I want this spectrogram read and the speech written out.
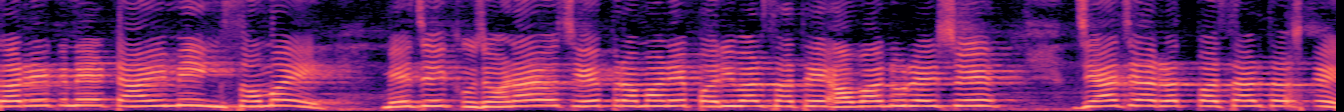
દરેકને ટાઈમિંગ સમય મેં જે જણાવ્યો છે એ પ્રમાણે પરિવાર સાથે આવવાનું રહેશે. જ્યાં જ્યાં રથ પસાર થશે,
